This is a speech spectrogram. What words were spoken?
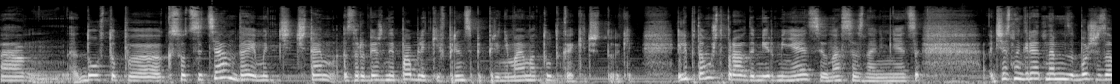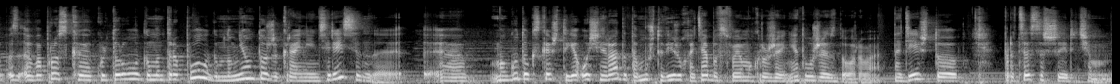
э, доступ э, к соцсетям, да, и мы читаем зарубежные паблики и, в принципе, перенимаем оттуда какие-то штуки. Или потому что, правда, мир меняется, и у нас сознание меняется. Честно говоря, это, наверное, больше вопрос к культурологам, антропологам, но мне он тоже крайне интересен. Э, могу только сказать, что я очень рада тому, что вижу хотя бы в своем окружении. Это уже здорово. Надеюсь, что процессы шире, чем,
